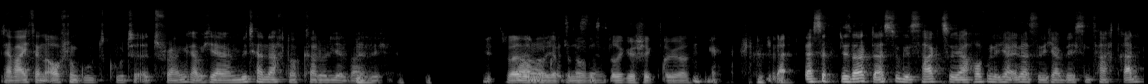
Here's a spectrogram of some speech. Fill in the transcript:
da war ich dann auch schon gut gut, äh, drunk, da habe ich dir dann Mitternacht noch gratuliert, weiß ich. Das weiß ich auch noch, ich habe dir noch was gesnappt. zurückgeschickt sogar. Ja, das war da hast du gesagt so: „Ja, hoffentlich erinnerst du dich am nächsten Tag dran.“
